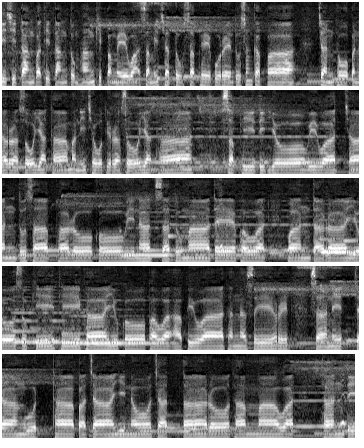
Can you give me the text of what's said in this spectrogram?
อิชิตังปฏิตังตุมหังคิปะเมวะสมิจตุสเพปุเรนตุสังกปา จันโทปนรโสยะถามณิโชติรโสยะถาสัพพิติโยวิวัตชันตุสัพพโรโควินัสตุมาเตภวัตวันตารายโยสุขีทีขายุโกภวะอภิวาทนสิริสสนิจจังวุ ธาปจายโนจัตตารโอธรรมาวัฏทันติ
